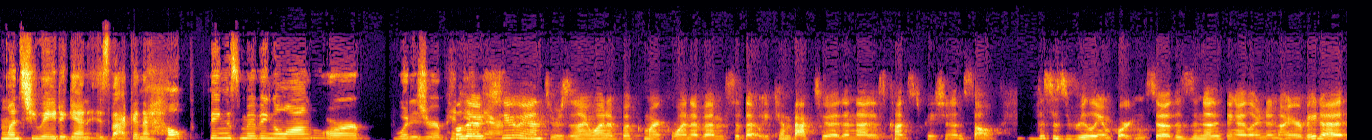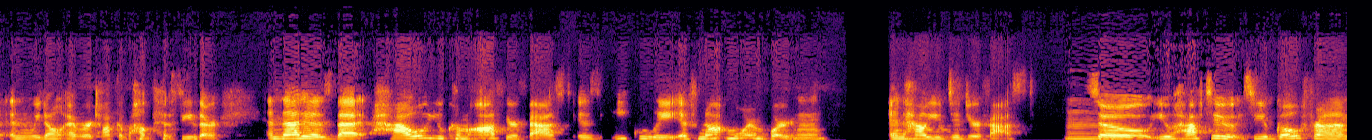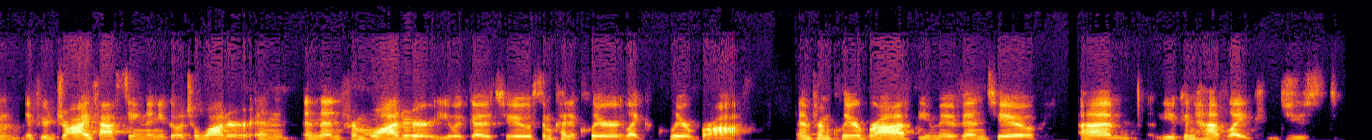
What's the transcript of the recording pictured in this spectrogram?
once you ate again is that going to help things moving along or what is your opinion? Well, there are there? two answers, and I want to bookmark one of them so that we come back to it, and that is constipation itself. This is really important. So, this is another thing I learned in Ayurveda, and we don't ever talk about this either. And that is that how you come off your fast is equally, if not more important, and how you did your fast. Mm. So you have to so you go from if you're dry fasting then you go to water and and then from water you would go to some kind of clear like clear broth. And from clear broth you move into um, you can have like juiced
